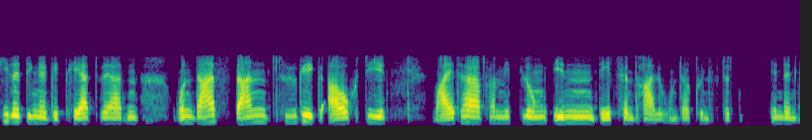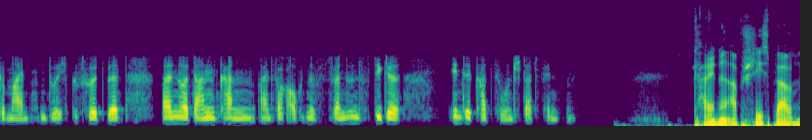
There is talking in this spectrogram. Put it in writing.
viele Dinge geklärt werden und dass dann zügig auch die Weitervermittlung in dezentrale Unterkünfte in den Gemeinden durchgeführt wird, weil nur dann kann einfach auch eine vernünftige Integration stattfinden keine abschließbaren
